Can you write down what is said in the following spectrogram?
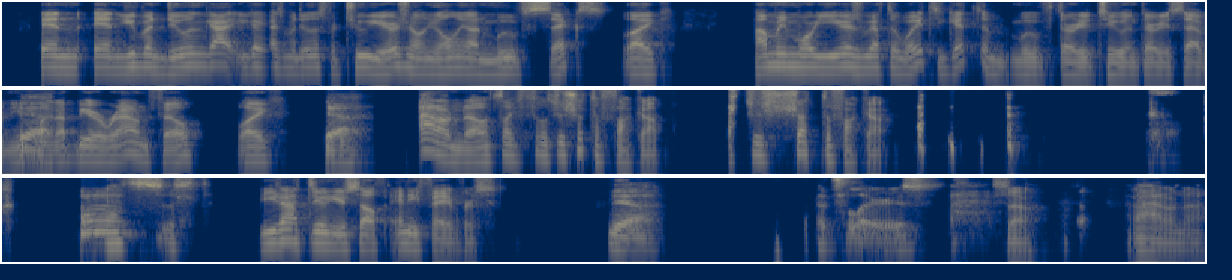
and and you've been doing that. You guys have been doing this for two years, and you're only on move six. Like, how many more years we have to wait to get to move thirty-two and thirty-seven? You Yeah. might not be around, Phil. Like, yeah. I don't know. It's like Phil, just shut the fuck up. Just shut the fuck up. It's just you're not doing yourself any favors. yeah. That's hilarious. So I don't know.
